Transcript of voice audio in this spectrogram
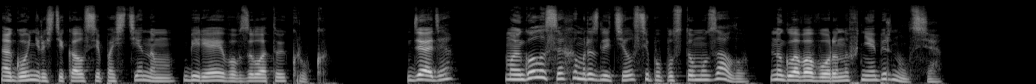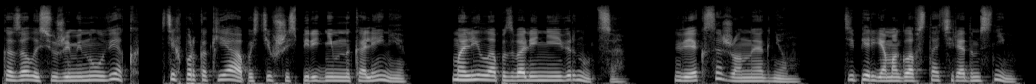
Огонь растекался по стенам, беря его в золотой круг. «Дядя!» Мой голос эхом разлетелся по пустому залу, но глава воронов не обернулся. Казалось, уже минул век, с тех пор, как я, опустившись перед ним на колени, молила о позволении вернуться. Век, сожженный огнем. Теперь я могла встать рядом с ним —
